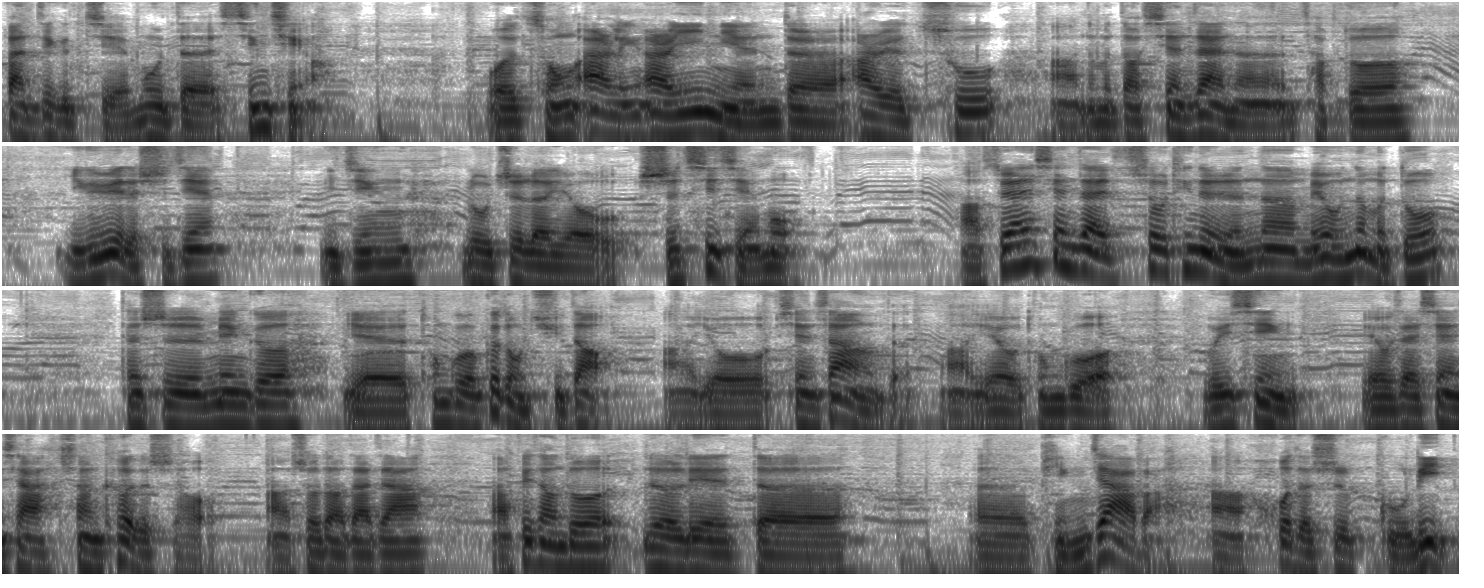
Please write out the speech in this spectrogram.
办这个节目的心情啊。我从二零二一年的二月初啊，那么到现在呢，差不多一个月的时间，已经录制了有十期节目。啊，虽然现在收听的人呢没有那么多，但是面哥也通过各种渠道啊，有线上的啊，也有通过微信，也有在线下上课的时候啊，收到大家啊非常多热烈的呃评价吧啊，或者是鼓励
